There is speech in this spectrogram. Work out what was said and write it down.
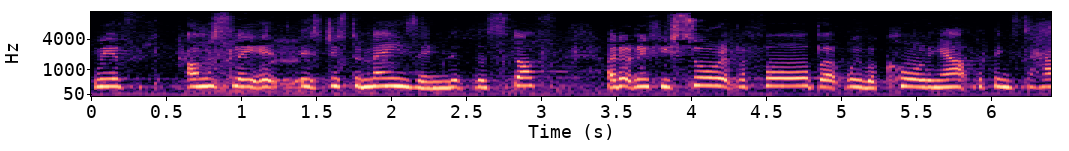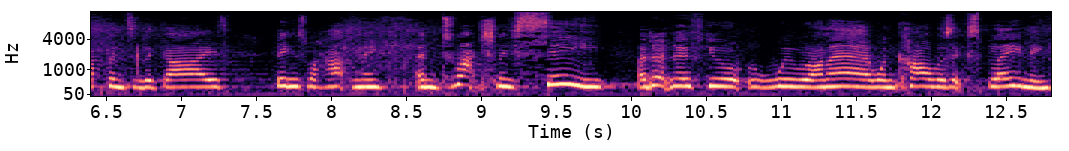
We've honestly, it, it's just amazing that the stuff. I don't know if you saw it before, but we were calling out for things to happen to the guys. Things were happening, and to actually see. I don't know if you were, we were on air when Karl was explaining.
